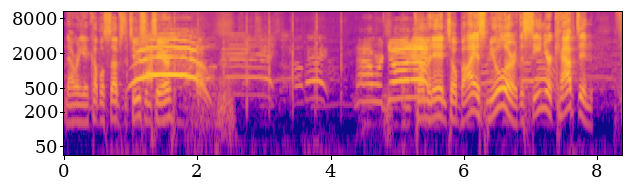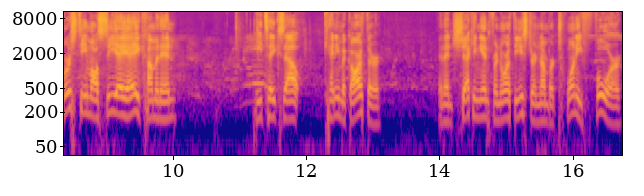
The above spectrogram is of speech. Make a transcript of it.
Now we're going to get a couple substitutions here. Now we're doing And coming in, Tobias Mueller, the senior captain, first team All CAA coming in. He takes out Kenny MacArthur. And then checking in for Northeastern, number 24,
